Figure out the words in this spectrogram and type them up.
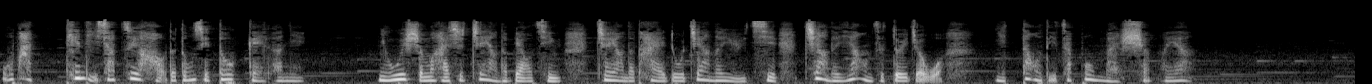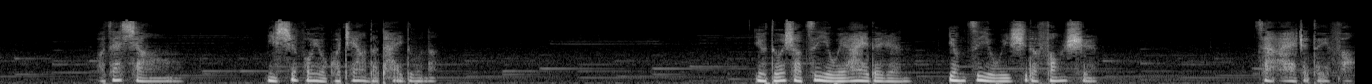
我把天底下最好的东西都给了你，你为什么还是这样的表情、这样的态度、这样的语气、这样的样子对着我？你到底在不满什么呀？我在想，你是否有过这样的态度呢？有多少自以为爱的人？用自以为是的方式在爱着对方。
